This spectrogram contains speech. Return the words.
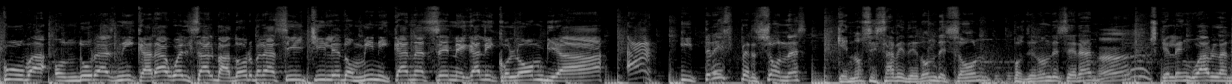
Cuba, Honduras, Nicaragua, El Salvador, Brasil, Chile, Dominicana, Senegal y Colombia. Ah, y tres personas que no se sabe de dónde son. Pues de dónde serán. Pues qué lengua hablan.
